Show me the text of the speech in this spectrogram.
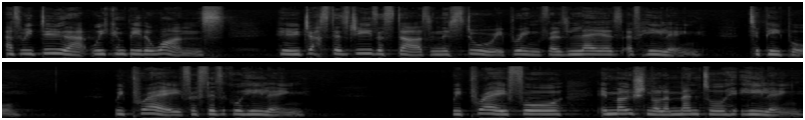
As we do that, we can be the ones who, just as Jesus does in this story, brings those layers of healing to people. We pray for physical healing we pray for emotional and mental healing.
